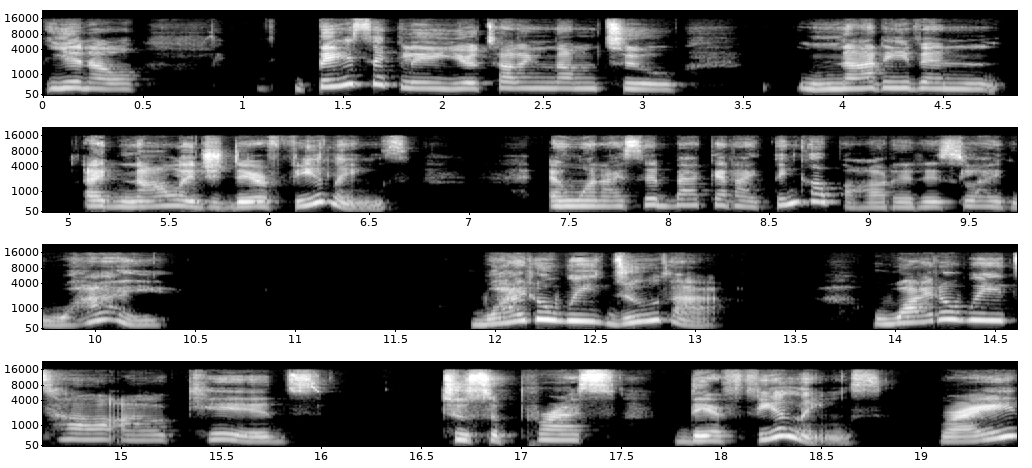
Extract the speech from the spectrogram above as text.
you know, basically, you're telling them to not even acknowledge their feelings. And when I sit back and I think about it, it's like, why? Why do we do that? Why do we tell our kids to suppress their feelings, right?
